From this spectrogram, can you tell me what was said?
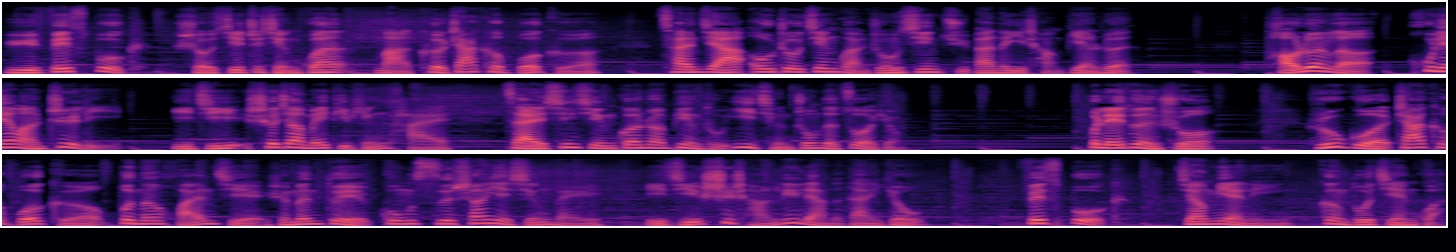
与 Facebook 首席执行官马克·扎克伯格。参加欧洲监管中心举办的一场辩论，讨论了互联网治理以及社交媒体平台在新型冠状病毒疫情中的作用。布雷顿说：“如果扎克伯格不能缓解人们对公司商业行为以及市场力量的担忧，Facebook 将面临更多监管。”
